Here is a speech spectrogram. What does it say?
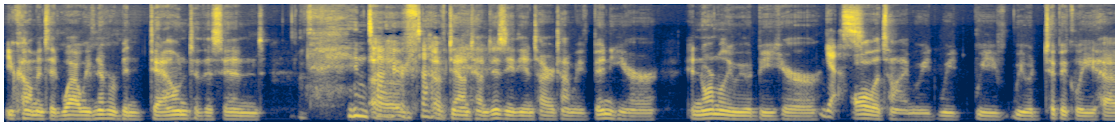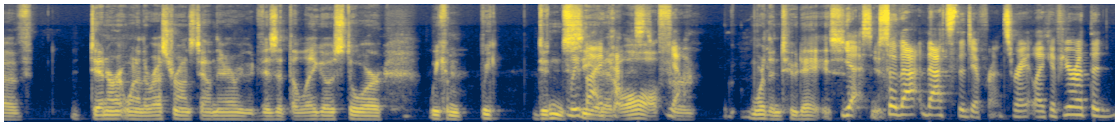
you commented, "Wow, we've never been down to this end entire of, time of downtown Disney the entire time we've been here." And normally we would be here yes. all the time. We we we we would typically have dinner at one of the restaurants down there. We would visit the Lego store. We can we didn't we see bypassed. it at all for yeah. more than two days. Yes. Yeah. So that that's the difference, right? Like if you're at the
